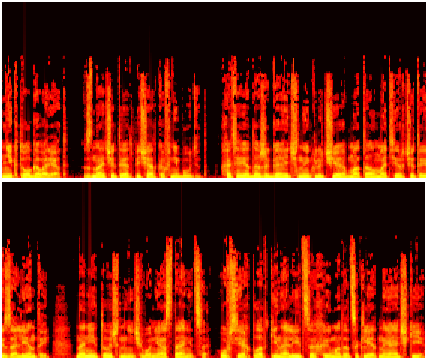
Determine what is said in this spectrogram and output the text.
«Никто, говорят. Значит, и отпечатков не будет. Хотя я даже гаечные ключи обмотал матерчатой изолентой, на ней точно ничего не останется. У всех платки на лицах и мотоциклетные очки.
